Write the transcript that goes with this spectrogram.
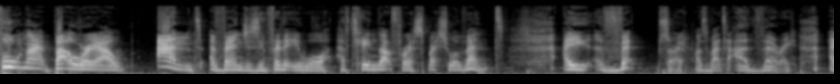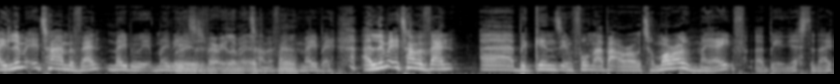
Fortnite Battle Royale and Avengers Infinity War have teamed up for a special event. A ve- sorry, I was about to add very a limited time event. Maybe maybe it is, a very limited, time event. yeah. Maybe a limited time event. Uh, begins in Fortnite Battle Royale tomorrow, May 8th, uh, being yesterday,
